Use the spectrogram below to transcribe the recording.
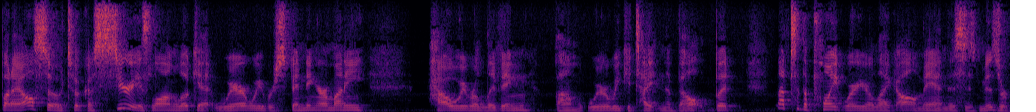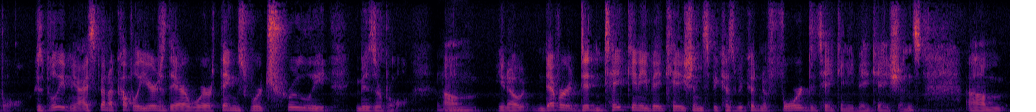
but i also took a serious long look at where we were spending our money how we were living, um, where we could tighten the belt, but not to the point where you're like, oh man, this is miserable. Because believe me, I spent a couple of years there where things were truly miserable. Um, you know, never didn't take any vacations because we couldn't afford to take any vacations. Um,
